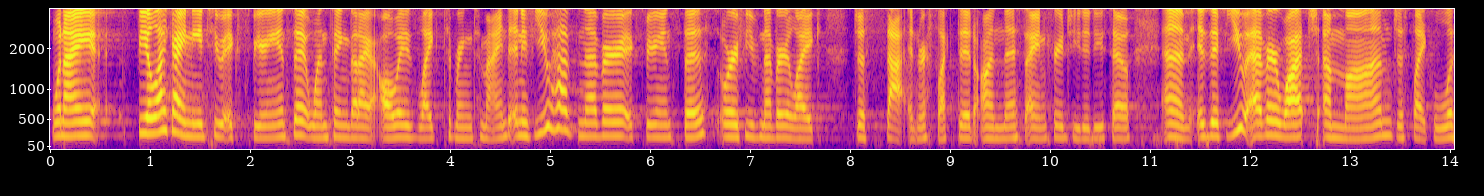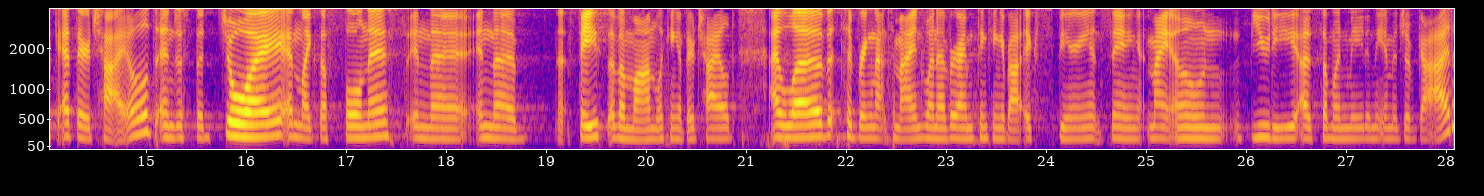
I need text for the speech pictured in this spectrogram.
when I feel like I need to experience it, one thing that I always like to bring to mind, and if you have never experienced this, or if you've never like just sat and reflected on this, I encourage you to do so. Um, is if you ever watch a mom just like look at their child and just the joy and like the fullness in the in the face of a mom looking at their child. I love to bring that to mind whenever I'm thinking about experiencing my own beauty as someone made in the image of God,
